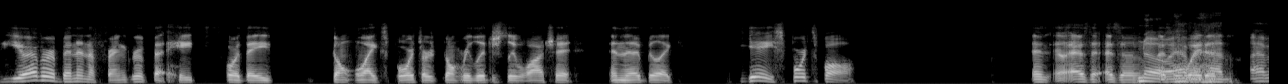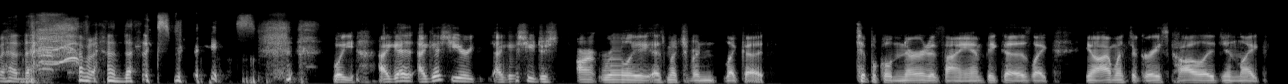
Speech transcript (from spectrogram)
you ever been in a friend group that hates or they don't like sports or don't religiously watch it and they'd be like yay sports ball and uh, as a as a No, as I a haven't way to had I haven't had that I haven't had that experience. well i guess i guess you're i guess you just aren't really as much of a like a typical nerd as i am because like you know i went to grace college and like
